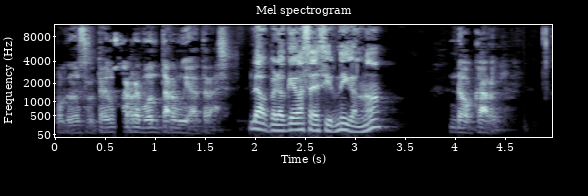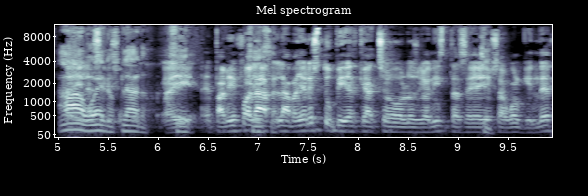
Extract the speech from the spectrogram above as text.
porque nos tenemos que remontar muy atrás. No, pero ¿qué vas a decir, Negan, no? No, Carl. Ah, Ahí bueno, claro. ahí, sí. eh, Para mí fue Sí, la, sí. la mayor estupidez que ha hecho los guionistas de sea, Walking Dead,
